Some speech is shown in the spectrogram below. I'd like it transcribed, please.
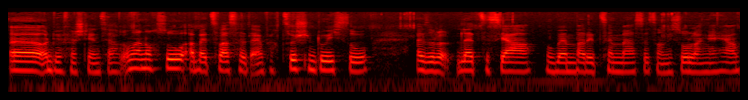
Äh, und wir verstehen es ja auch immer noch so, aber jetzt war es halt einfach zwischendurch so, also letztes Jahr, November, Dezember, ist jetzt noch nicht so lange her,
